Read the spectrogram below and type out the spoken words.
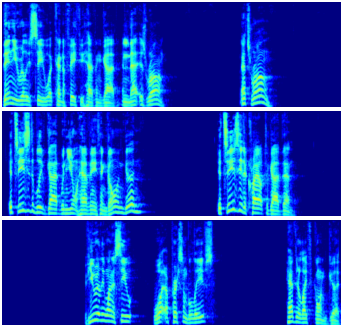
then you really see what kind of faith you have in God. And that is wrong. That's wrong. It's easy to believe God when you don't have anything going good. It's easy to cry out to God then. If you really want to see what a person believes, have their life going good.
